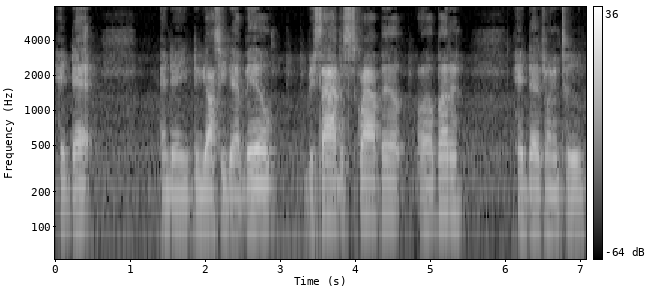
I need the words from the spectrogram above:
Hit that, and then do y'all see that bell beside the subscribe bell uh, button? Hit that joint too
